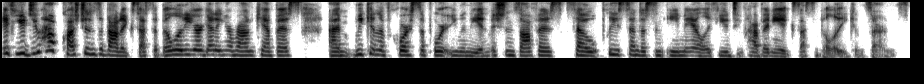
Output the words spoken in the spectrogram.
If you do have questions about accessibility or getting around campus, um, we can of course support you in the admissions office. So please send us an email if you do have any accessibility concerns.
